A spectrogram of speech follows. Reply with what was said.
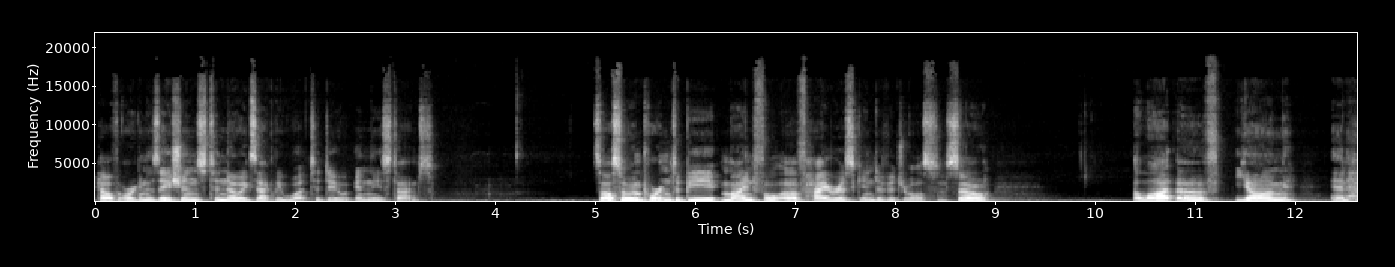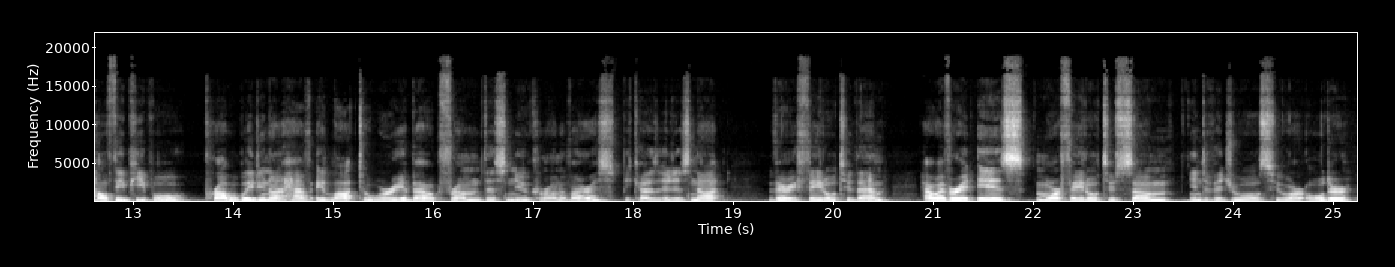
health organizations to know exactly what to do in these times. It's also important to be mindful of high risk individuals. So, a lot of young and healthy people probably do not have a lot to worry about from this new coronavirus because it is not very fatal to them However, it is more fatal to some individuals who are older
